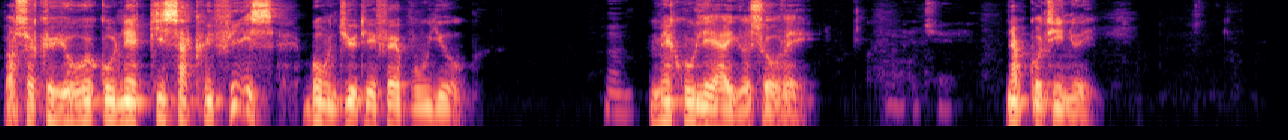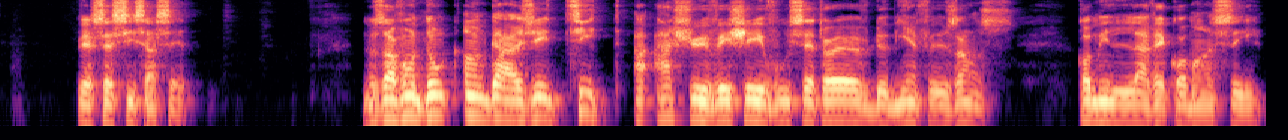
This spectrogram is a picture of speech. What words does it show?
Parce que yo reconnaît qui sacrifice bon Dieu te fait pour yo. Hmm. Mais coulé a yo sauvé. À. N'a continué. Verset 6 à 7. Nous avons donc engagé Tite à achever chez vous cette œuvre de bienfaisance comme il l'avait commencé.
